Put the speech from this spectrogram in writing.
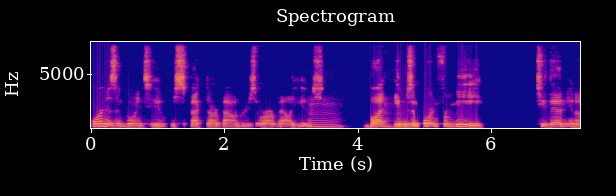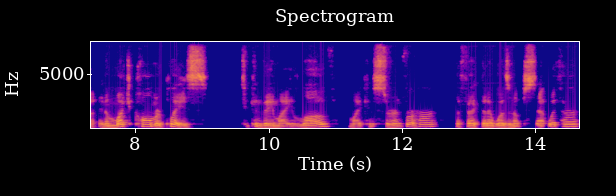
porn isn't going to respect our boundaries or our values mm. but mm-hmm. it was important for me to then in a in a much calmer place to convey my love my concern for her the fact that i wasn't upset with her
